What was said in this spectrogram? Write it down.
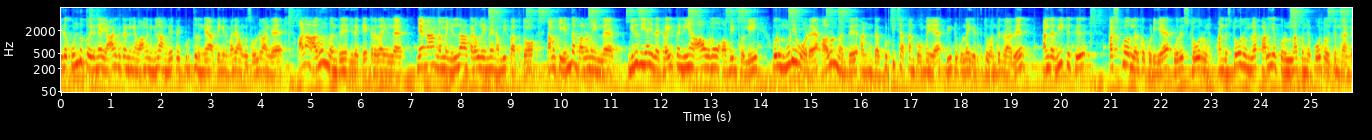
இதை கொண்டு போயிடுங்க. யார்கிட்ட நீங்கள் வாங்குனீங்களோ அங்கேயே போய் கொடுத்துருங்க அப்படிங்கிற மாதிரி அவங்க சொல்கிறாங்க ஆனால் அருண் வந்து இதை கேட்குறதா இல்லை. ஏன்னா நம்ம எல்லா கடவுளையுமே நம்பி பார்த்துட்டோம். நமக்கு எந்த பலனும் இல்லை. இறுதியாக இதை ட்ரை பண்ணியே ஆகணும் அப்படின்னு சொல்லி ஒரு முடிவோட அருண் வந்து அந்த குட்டிச்சாத்தான் பொம்மையை வீட்டுக்குள்ளே எடுத்துகிட்டு வந்துடுறாரு. அந்த வீட்டுக்கு ஃபஸ்ட் ஃப்ளோரில் இருக்கக்கூடிய ஒரு ஸ்டோர் ரூம் அந்த ஸ்டோர் ரூமில் பழைய பொருள்லாம் கொஞ்சம் போட்டு வச்சுருந்தாங்க.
